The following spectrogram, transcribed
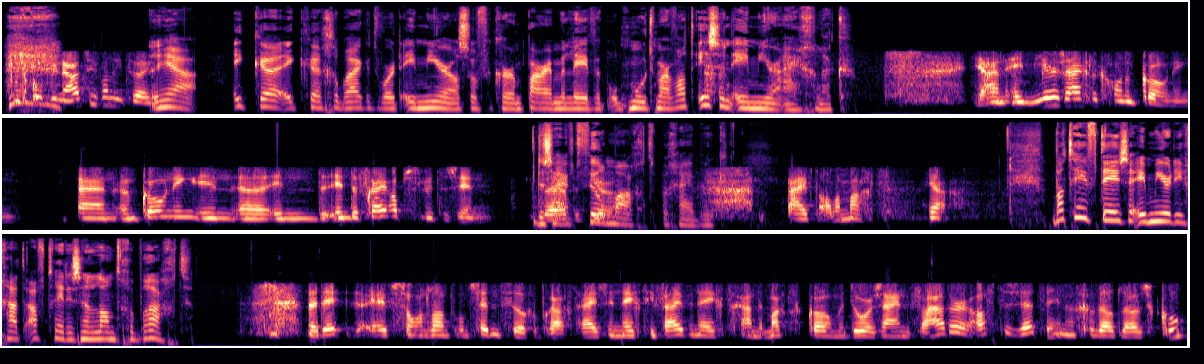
het is een combinatie van die twee. Ja, ik, ik gebruik het woord emir alsof ik er een paar in mijn leven heb ontmoet. Maar wat is een emir eigenlijk? Ja, een emir is eigenlijk gewoon een koning. En een koning in, in, de, in de vrij absolute zin. Dus hij heeft veel macht, begrijp ik. Hij heeft alle macht, ja. Wat heeft deze emir die gaat aftreden zijn land gebracht? Nou, heeft zo'n land ontzettend veel gebracht. Hij is in 1995 aan de macht gekomen door zijn vader af te zetten in een geweldloze coup.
